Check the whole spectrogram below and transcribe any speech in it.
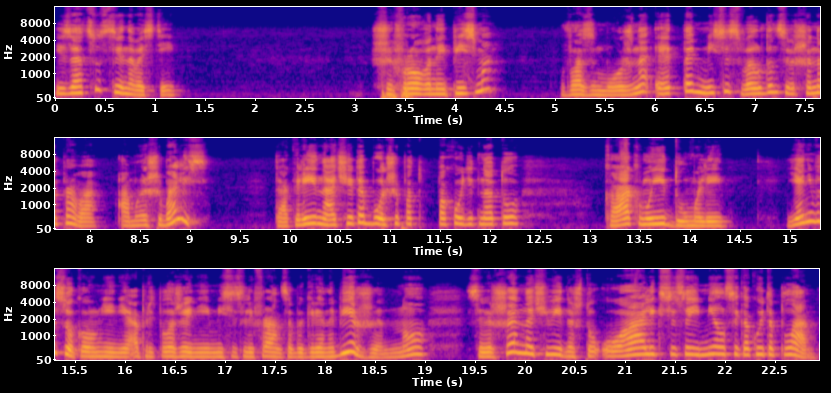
из-за отсутствия новостей. Шифрованные письма? Возможно, это миссис Велдон совершенно права. А мы ошибались? Так или иначе, это больше походит на то, как мы и думали. Я невысокого мнения о предположении миссис Ли Франц об игре на бирже, но совершенно очевидно, что у Алексиса имелся какой-то план,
